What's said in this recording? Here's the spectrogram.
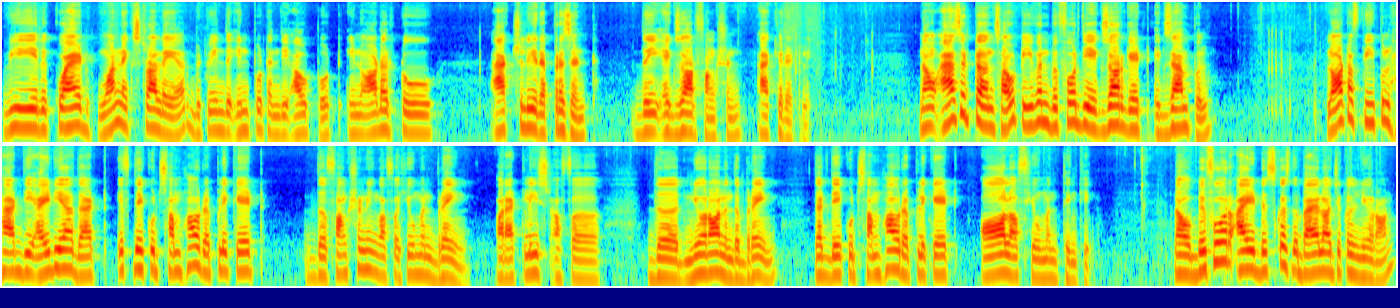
we required one extra layer between the input and the output in order to actually represent the XOR function accurately. Now, as it turns out even before the XOR gate example, lot of people had the idea that if they could somehow replicate the functioning of a human brain or at least of a, the neuron in the brain that they could somehow replicate all of human thinking. Now, before I discuss the biological neuron,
